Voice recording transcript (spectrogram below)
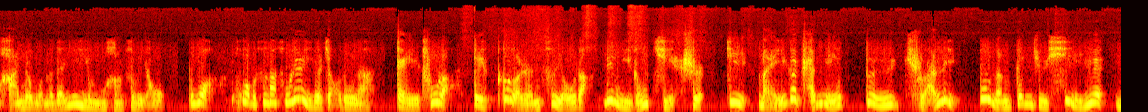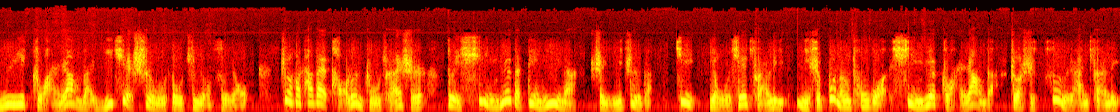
含着我们的义务和自由。不过，霍布斯他从另一个角度呢，给出了对个人自由的另一种解释，即每一个臣民对于权利不能根据信约予以转让的一切事物都具有自由。这和他在讨论主权时对信约的定义呢是一致的，即有些权利你是不能通过信约转让的，这是自然权利。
